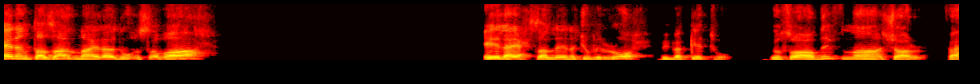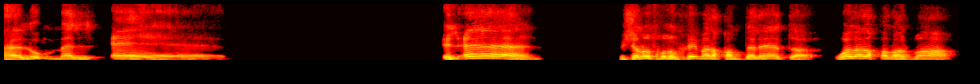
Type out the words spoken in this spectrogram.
إن انتظرنا إلى ضوء صباح. إيه اللي هيحصل لنا؟ شوف الروح ببكتهم. يصادفنا شر. فهلم الآن. الآن. مش هندخل الخيمة رقم ثلاثة ولا رقم أربعة.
